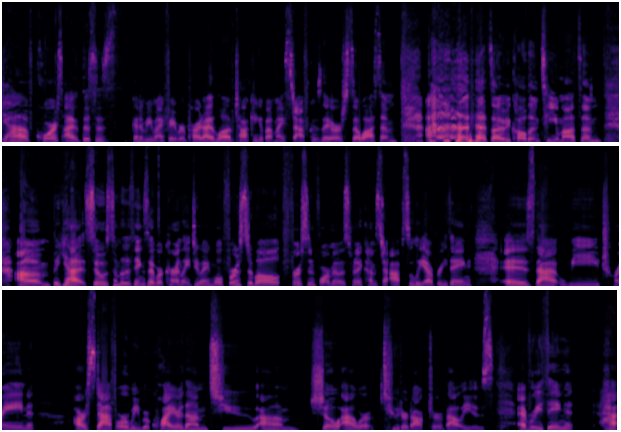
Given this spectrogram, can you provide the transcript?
Yeah, of course. I, this is going to be my favorite part. I love talking about my staff because they are so awesome. That's why we call them Team Awesome. Um, but yeah, so some of the things that we're currently doing. Well, first of all, first and foremost, when it comes to absolutely everything, is that we train our staff or we require them to um, show our tutor doctor values. Everything ha-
